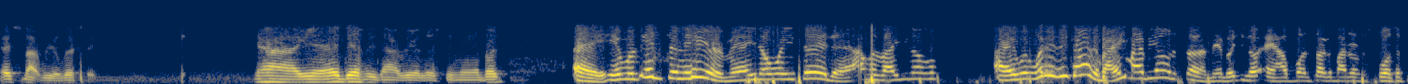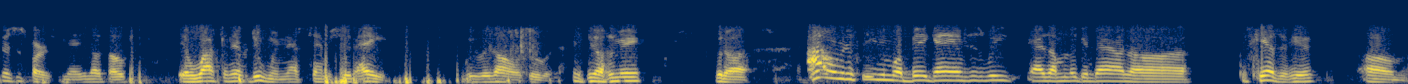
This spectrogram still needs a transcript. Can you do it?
it's not realistic. Nah, yeah, it's definitely not realistic, man. But hey, it was interesting to hear, man. You know, when he said that, I was like, you know, hey, what, is he talking about? He might be on the sun, man. But you know, hey, I want to talk about it on the sports officials first, man. You know, so if Washington ever do win that championship, hey, we was on to it. you know what I mean? But uh, I don't really see any more big games this week as I'm looking down uh the schedule here. Um,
